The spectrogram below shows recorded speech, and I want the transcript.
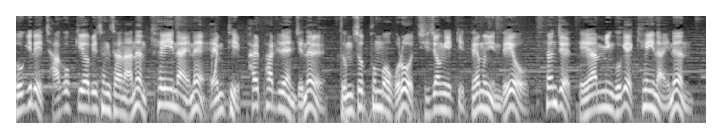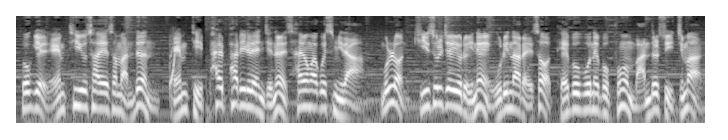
독일이 자국 기업이 생산하는 K9의 MT881 엔진을 금수 품목으로 지정했기 때문인데요. 현재 대한민국의 K9은 독일 MTU사에서 만든 MT881 엔진을 사용하고 있습니다. 물론 기술 제휴로 인해 우리나라에서 대부분의 부품은 만들 수 있지만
